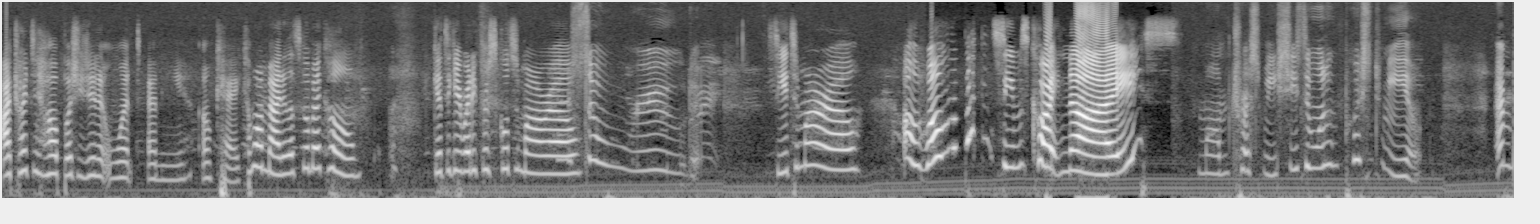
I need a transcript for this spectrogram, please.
I tried to help, but she didn't want any. Okay, come on, Maddy. Let's go back home. Get to get ready for school tomorrow. You're so rude. See you tomorrow. Oh, well, Rebecca seems quite nice. Mom, trust me. She's the one who pushed me. And,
